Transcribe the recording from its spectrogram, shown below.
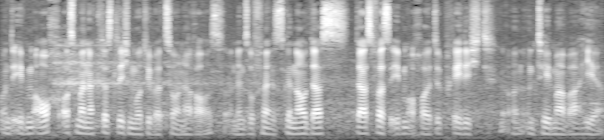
und eben auch aus meiner christlichen Motivation heraus. Und insofern ist genau das, das was eben auch heute Predigt und Thema war hier.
